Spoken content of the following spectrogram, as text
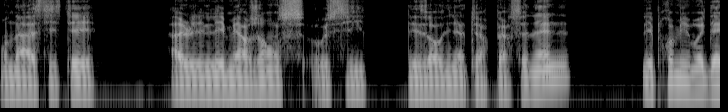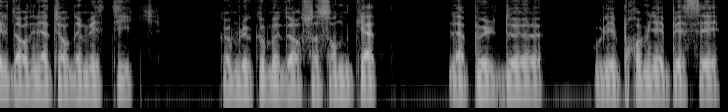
on a assisté à l'émergence aussi des ordinateurs personnels, les premiers modèles d'ordinateurs domestiques comme le Commodore 64, l'Apple II ou les premiers PC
